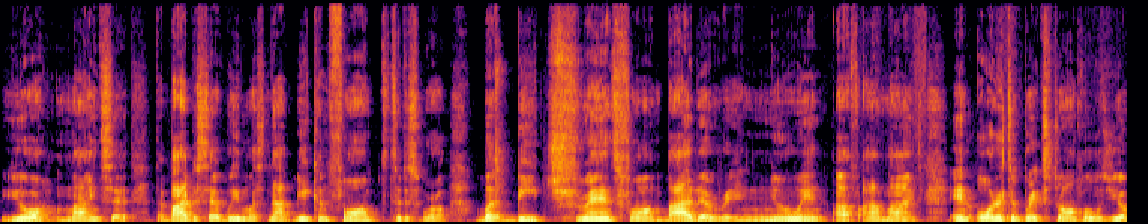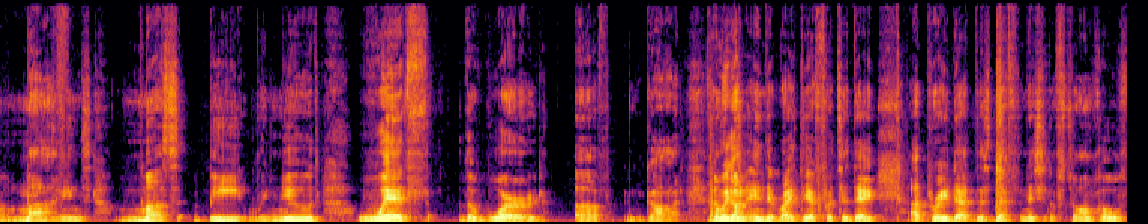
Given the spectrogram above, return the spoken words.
your mindset. The Bible said we must not be conformed to this world, but be transformed by the renewing of our minds. In order to break strongholds, your minds must be renewed with the Word of God. And we're going to end it right there for today. I pray that this definition of strongholds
